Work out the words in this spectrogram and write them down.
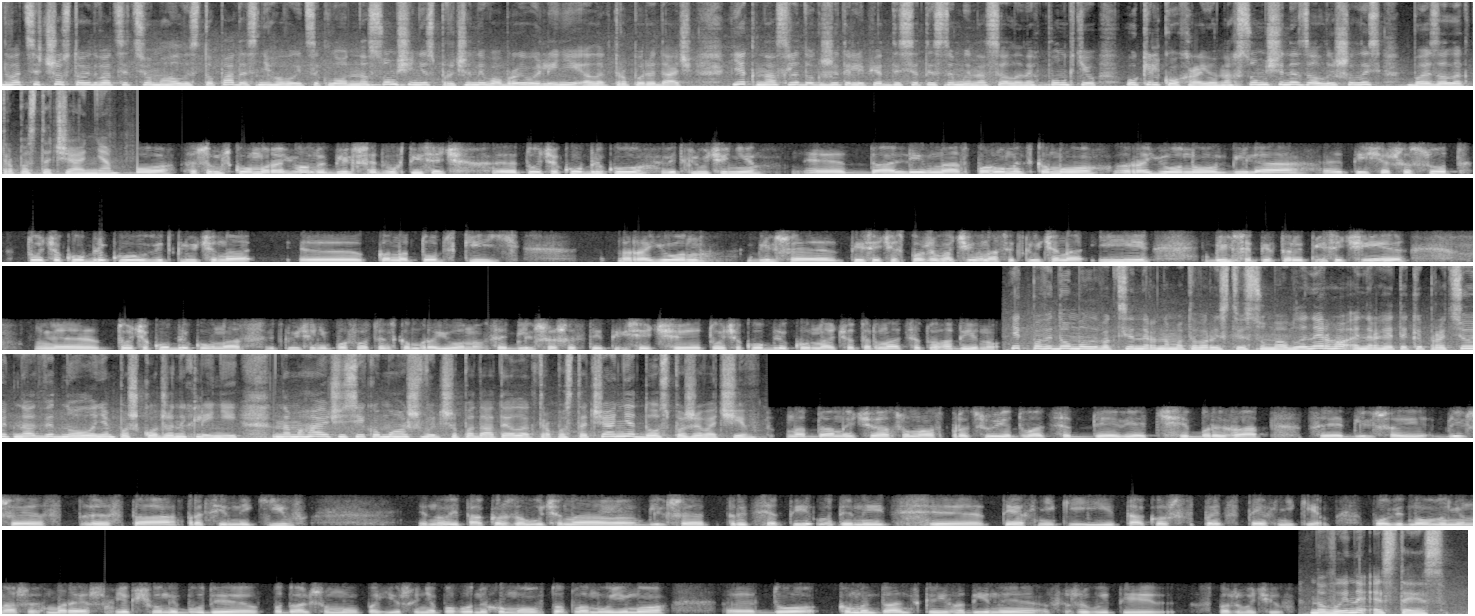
26 і 27 листопада сніговий циклон на Сумщині спричинив обриви ліній електропередач. Як наслідок, жителі 57 населених пунктів у кількох районах Сумщини залишились без електропостачання. По Сумському району більше двох тисяч е, точок обліку відключені. Е, Далі в нас по Роменському району біля е, 1600 точок обліку відключено. Е, Конотопський район більше тисячі споживачів у нас відключено і більше півтори тисячі е, точок обліку у нас відключені по Шостинському району. Це більше шести тисяч е, точок обліку на 14 годину. Як повідомили в акціонерному товаристві Сумиобленерго, енергетики працюють над відновленням пошкоджених ліній, намагаючись якомога швидше подати електропостачання до споживачів. На даний час у нас працює 29 бригад, це більше, більше 100 працівників. Ну і також залучено більше 30 одиниць е, техніки і також спецтехніки по відновленню наших мереж. Якщо не буде в подальшому погіршення погодних умов, то плануємо е, до комендантської години зживити споживачів. Новини СТС.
